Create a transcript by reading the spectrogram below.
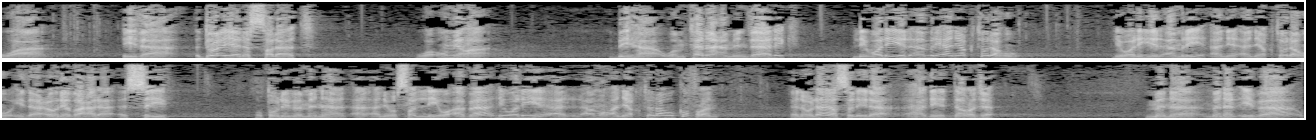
وإذا دعي للصلاة وأمر بها وامتنع من ذلك لولي الأمر أن يقتله. لولي الأمر أن يقتله إذا عرض على السيف وطلب منها أن يصلي وأبى لولي الأمر أن يقتله كفرا أنه لا يصل إلى هذه الدرجة من من الإباء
